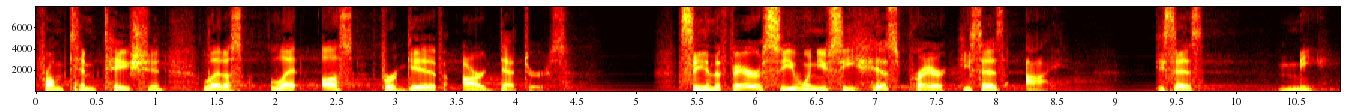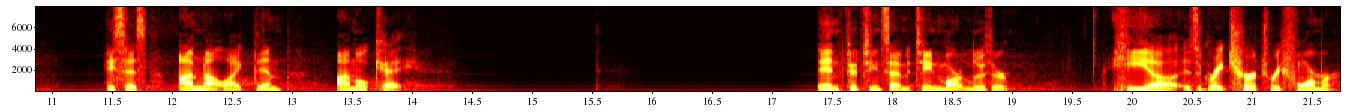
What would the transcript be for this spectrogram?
from temptation. Let us, let us forgive our debtors. See, in the Pharisee, when you see his prayer, he says, I. He says, me. He says, I'm not like them. I'm okay. In 1517, Martin Luther, he uh, is a great church reformer.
